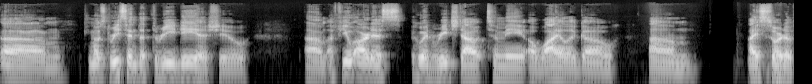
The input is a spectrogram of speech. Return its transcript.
um, most recent, the 3D issue, um, a few artists who had reached out to me a while ago. Um, I sort of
